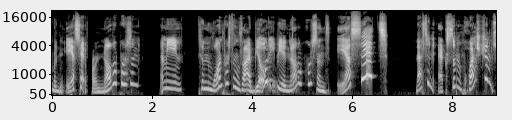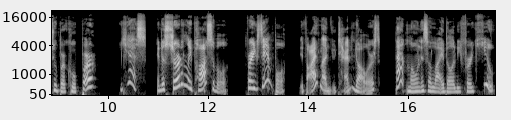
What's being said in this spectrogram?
but an asset for another person? I mean, can one person's liability be another person's asset? That's an excellent question, Super Cooper. Yes, it is certainly possible. For example, if I lend you $10, that loan is a liability for you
